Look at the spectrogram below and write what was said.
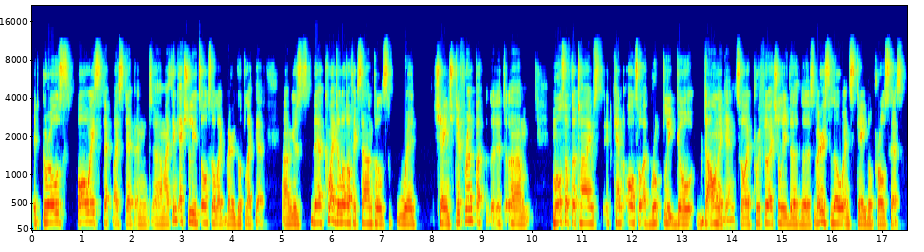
it grows always step by step. And um, i think actually it's also like very good like that. Um, you, there are quite a lot of examples where change different but it, um, most of the times it can also abruptly go down again. So i prefer actually the, the very slow and stable process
